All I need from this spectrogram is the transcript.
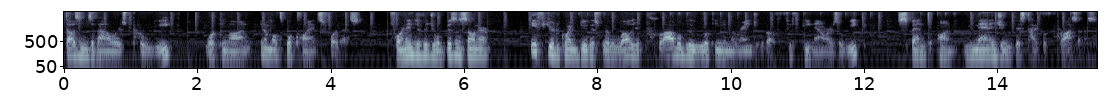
dozens of hours per week working on you know multiple clients for this. For an individual business owner, if you're going to do this really well, you're probably looking in the range of about 15 hours a week spent on managing this type of process.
